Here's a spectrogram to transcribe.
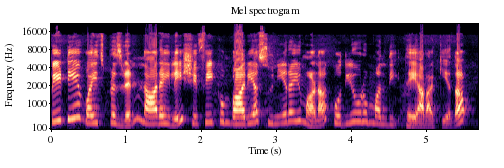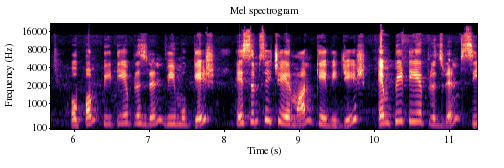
P T A vice president നാരയിലെ ഷെഫീഖും ഭാര്യ സുനീറയുമാണ് കൊതിയൂറും മന്തി തയ്യാറാക്കിയത്. ഒപ്പം P T A president V Mukesh S M C chairman K Vijesh M P T A president C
